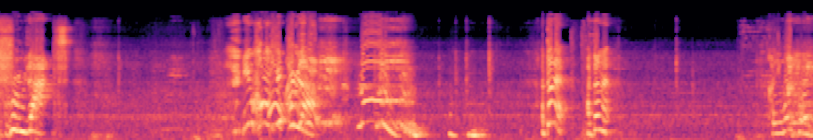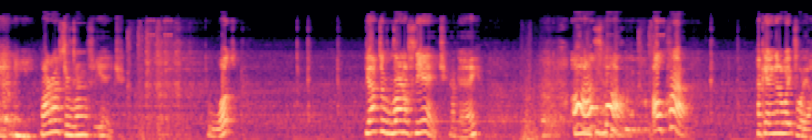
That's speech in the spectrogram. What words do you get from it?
through that. You can't fit through that. No! I've done it. I've done it. Can you wait for me? Why do I have to run off the edge? What? You have to run off the edge. Okay. Oh, that's far. Oh crap. Okay, I'm gonna wait for you.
